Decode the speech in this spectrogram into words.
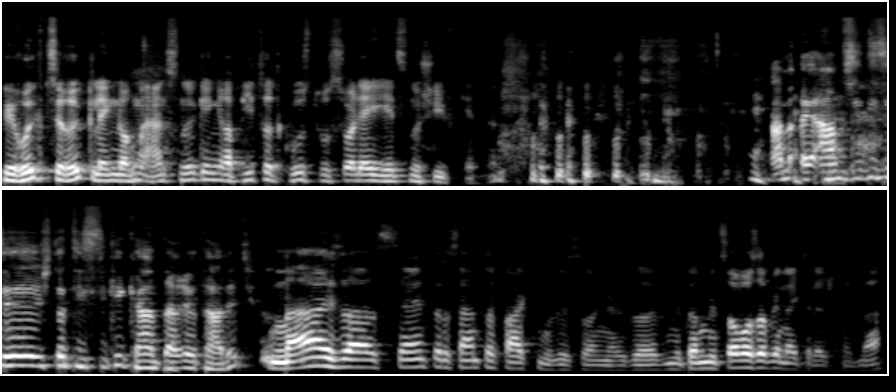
beruhigt zurücklegen. Nach dem 1-0 gegen Rapid hat gewusst, was soll ja jetzt noch schief gehen. Ne? haben, äh, haben, Sie diese Statistik gekannt, Dario Tadic? Nein, ist ein sehr interessanter Fakt, muss ich sagen. Also mit, mit sowas habe ich nicht gerechnet. Ne?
